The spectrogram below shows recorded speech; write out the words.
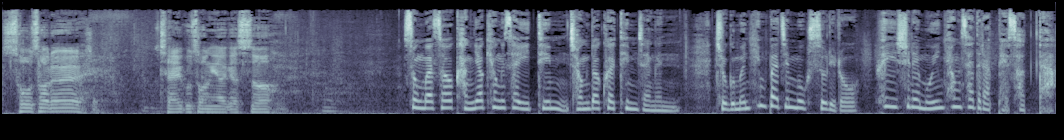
소설을 재구성해야겠어. 송마서 강력 형사 2팀 정덕화 팀장은 조금은 힘 빠진 목소리로 회의실에 모인 형사들 앞에 섰다.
